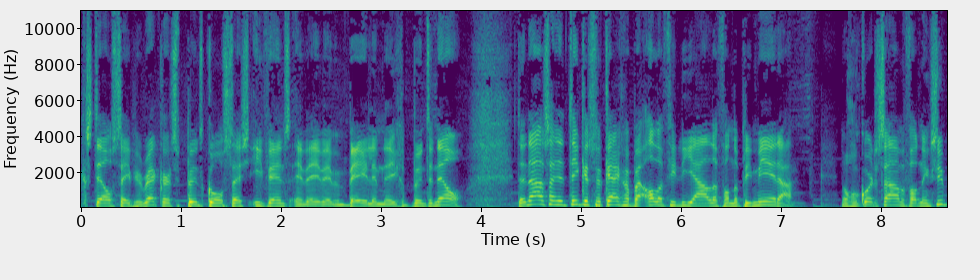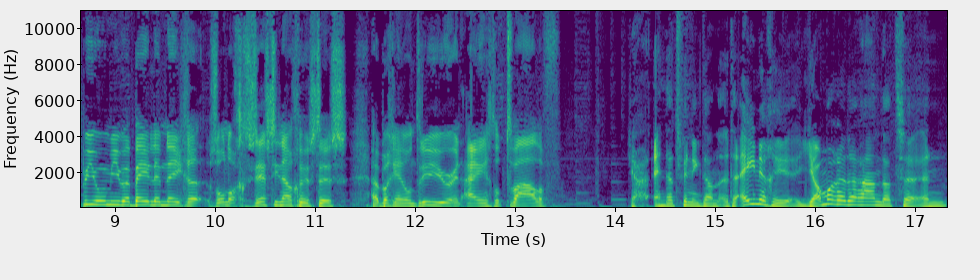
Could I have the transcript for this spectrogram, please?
stel-records.com slash events en www.blm9.nl Daarnaast zijn de tickets verkrijgbaar bij alle filialen van de Primera. Nog een korte samenvatting. Super bij BLM 9, zondag 16 augustus. Het begint om 3 uur en eindigt tot 12. Ja, en dat vind ik dan het enige jammere eraan dat ze een...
